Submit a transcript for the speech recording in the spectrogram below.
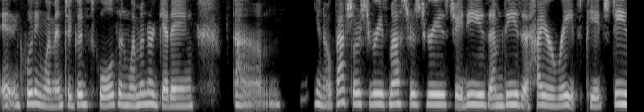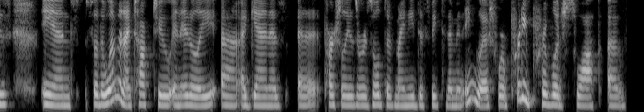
including women, to good schools, and women are getting, um, you know, bachelor's degrees, master's degrees, JDs, MDs at higher rates, PhDs. And so the women I talked to in Italy, uh, again, as uh, partially as a result of my need to speak to them in English, were a pretty privileged swath of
